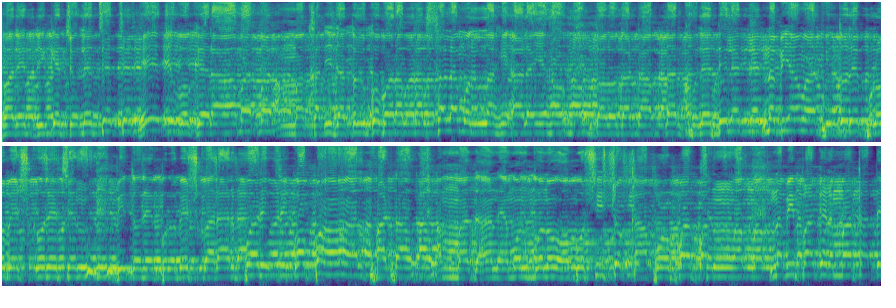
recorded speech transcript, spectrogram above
ঘরের দিকে চলেছে, হে যুবকেরা আমার, আম্মা খাদিজাতুল কুবরা, সালামুল্লাহি আলাইহা, দরজাটা আপনার খুলে দিলেন। নবী আমার ভিতরে প্রবেশ করেছেন। ভিতরে প্রবেশ করার পরে কপাল ফাটাও। এমন কোন অবশিষ্ট কাপড় পাচ্ছেন না। নবী পাকের মাথাতে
